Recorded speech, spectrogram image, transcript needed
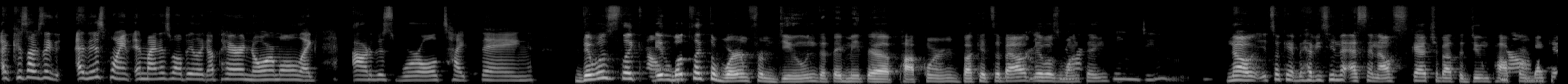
Because I was like, at this point, it might as well be like a paranormal, like out of this world type thing. There was like no. it looked like the worm from Dune that they made the popcorn buckets about. There was one thing. Dune. No, it's okay. But have you seen the SNL sketch about the Dune popcorn no. bucket?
